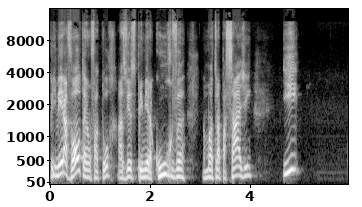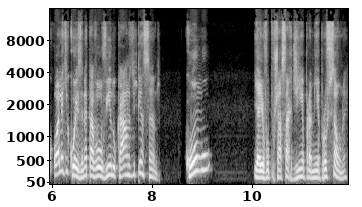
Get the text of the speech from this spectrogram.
Primeira volta é um fator, às vezes primeira curva, uma ultrapassagem. E olha que coisa, né? Tava ouvindo o Carlos e pensando como e aí eu vou puxar a sardinha para minha profissão, né?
